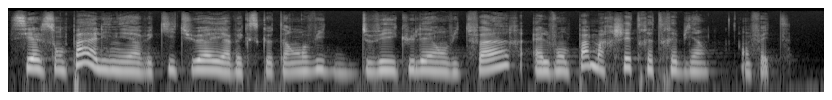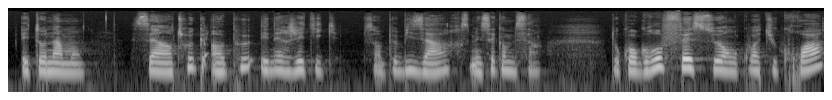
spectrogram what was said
Si elles ne sont pas alignées avec qui tu es et avec ce que tu as envie de véhiculer, envie de faire, elles vont pas marcher très très bien, en fait, étonnamment. C'est un truc un peu énergétique. C'est un peu bizarre, mais c'est comme ça. Donc en gros, fais ce en quoi tu crois.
